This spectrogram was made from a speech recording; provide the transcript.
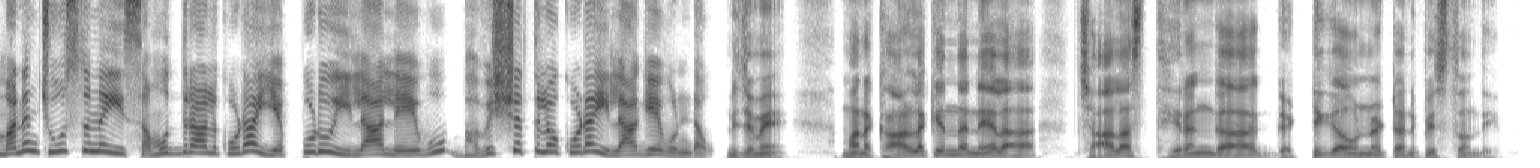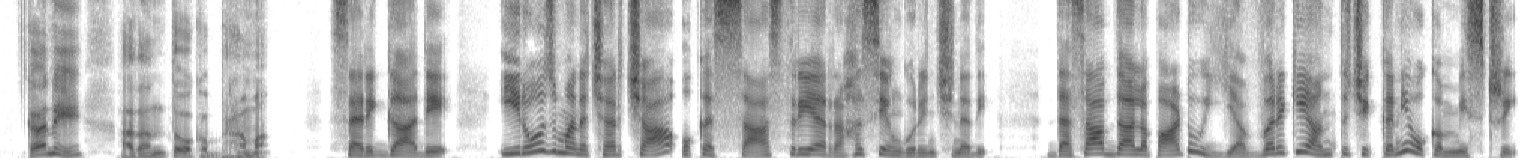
మనం చూస్తున్న ఈ సముద్రాలు కూడా ఎప్పుడూ ఇలా లేవు భవిష్యత్తులో కూడా ఇలాగే ఉండవు. నిజమే. మన కాళ్ళ కింద నేల చాలా స్థిరంగా గట్టిగా ఉన్నట్టు అనిపిస్తోంది. కానీ అదంతా ఒక భ్రమ. సరిగ్గా అదే. ఈరోజు మన చర్చ ఒక శాస్త్రీయ రహస్యం గురించినది. దశాబ్దాల పాటు ఎవ్వరికీ అంతుచిక్కని ఒక మిస్ట్రీ.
